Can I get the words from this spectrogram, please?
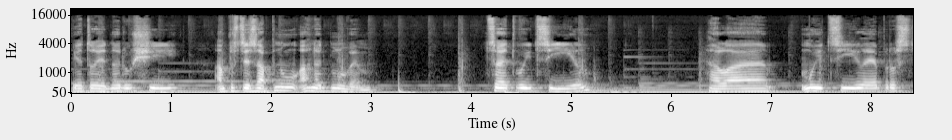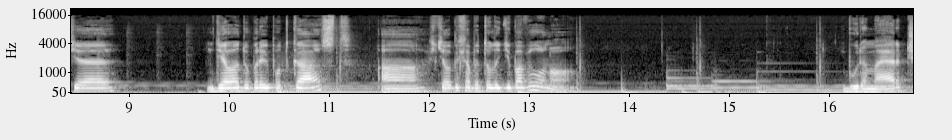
Je to jednodušší a prostě zapnu a hned mluvím. Co je tvůj cíl? Hele, můj cíl je prostě dělat dobrý podcast a chtěl bych, aby to lidi bavilo, no. Bude merch?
